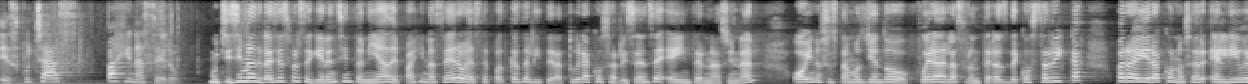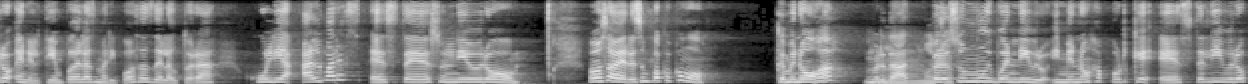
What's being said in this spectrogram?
Escuchás Página Cero. Muchísimas gracias por seguir en sintonía de Página Cero, este podcast de literatura costarricense e internacional. Hoy nos estamos yendo fuera de las fronteras de Costa Rica para ir a conocer el libro En el tiempo de las mariposas de la autora Julia Álvarez. Este es un libro, vamos a ver, es un poco como que me enoja, ¿verdad? Pero es un muy buen libro y me enoja porque este libro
